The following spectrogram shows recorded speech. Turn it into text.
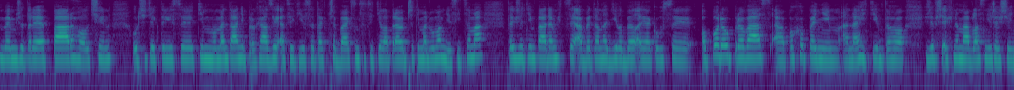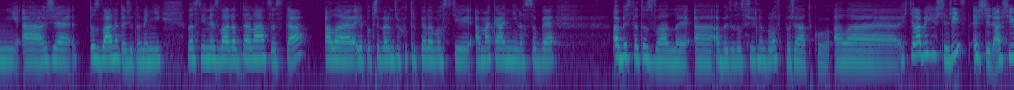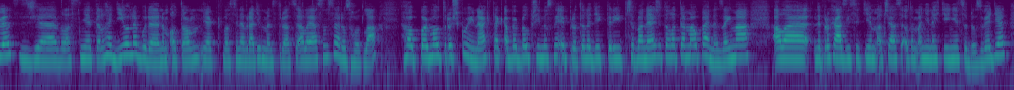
uh, vím, že tady je pár holčin určitě, který si tím momentálně prochází a cítí se tak třeba, jak jsem se cítila právě před těma dvoma měsícema, takže tím pádem chci, aby tenhle díl byl i jakousi opodou pro vás a pochopením a najítím toho, že všechno má vlastní řešení a že to zvládnete, že to není vlastně nezvládatelná cesta, ale je potřeba jen trochu trpělivosti a makání na sobě, abyste to zvládli a aby to zase všechno bylo v pořádku. Ale chtěla bych ještě říct, ještě další věc, že vlastně tenhle díl nebude jenom o tom, jak vlastně navrátit menstruaci, ale já jsem se rozhodla ho pojmout trošku jinak, tak aby byl přínosný i pro ty lidi, kteří třeba ne, že tohle téma úplně nezajímá, ale neprochází si tím a třeba se o tom ani nechtějí něco dozvědět.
